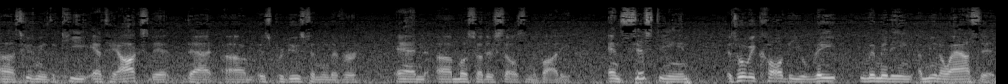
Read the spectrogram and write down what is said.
uh, excuse me, the key antioxidant that um, is produced in the liver and uh, most other cells in the body. And cysteine is what we call the rate limiting amino acid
